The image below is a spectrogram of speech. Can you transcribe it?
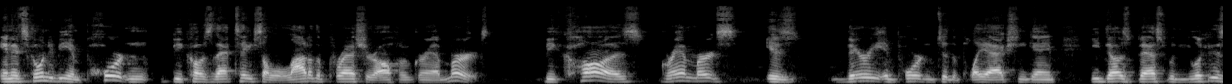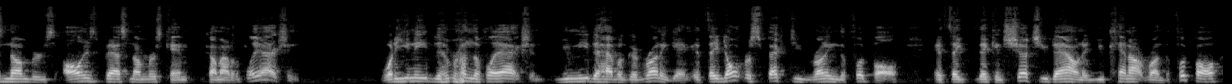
And it's going to be important because that takes a lot of the pressure off of Graham Mertz because Graham Mertz is very important to the play action game. He does best when you look at his numbers, all his best numbers can come out of the play action. What do you need to run the play action? You need to have a good running game. If they don't respect you running the football, if they, they can shut you down and you cannot run the football,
